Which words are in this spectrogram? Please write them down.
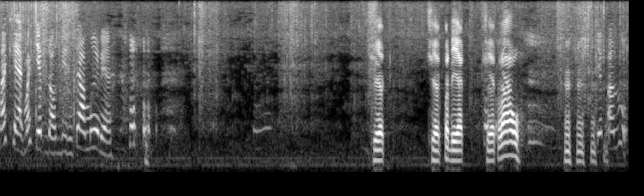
ถ้าแขกมาเก็บดอกดินจ้ามือเนี่ย แขกแขกประแดกแขกเหล้าเก็บเอาลูก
